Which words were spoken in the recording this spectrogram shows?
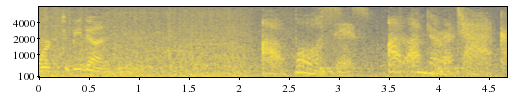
Work to be done. Our forces are under attack.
